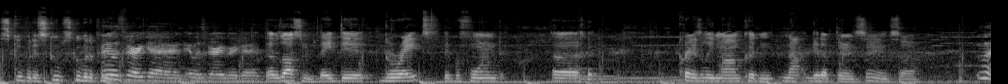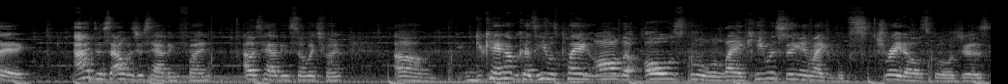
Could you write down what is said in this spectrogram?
scoop it, scoop, scoop it. It was very good. It was very, very good. That was awesome. They did great. They performed. Uh, crazily, mom couldn't not get up there and sing. So Look, I just, I was just having fun. I was having so much fun. Um, you can't help because he was playing all the old school, like he was singing like straight old school, just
